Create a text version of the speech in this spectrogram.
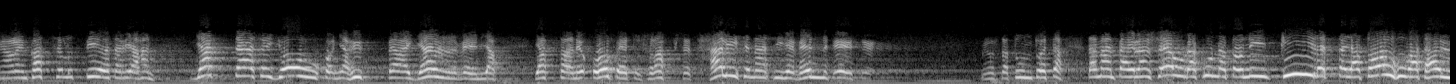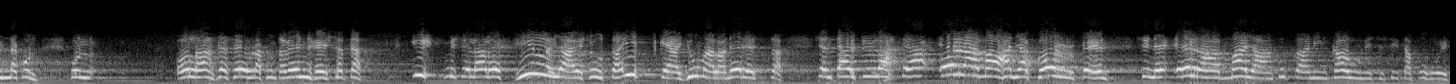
Minä olen katsellut Pietaria, hän jättää sen joukon ja hyppää järveen ja jättää ne opetuslapset hälisemään siihen venheeseen. Minusta tuntuu, että tämän päivän seurakunnat on niin kiirettä ja touhuva täynnä, kun, kun ollaan se seurakunta venheissä, että ihmisellä ole hiljaisuutta itkeä Jumalan edessä. Sen täytyy lähteä erämaahan ja korpeen sinne erämajaan. Kuka niin kauniisti sitä puhui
